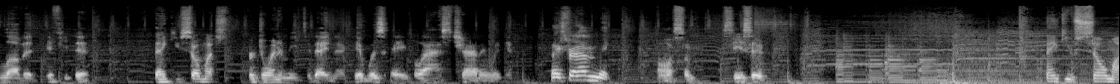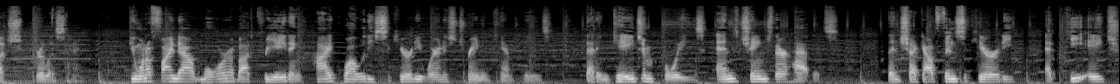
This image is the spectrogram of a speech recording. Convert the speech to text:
love it if you did. Thank you so much for joining me today, Nick. It was a blast chatting with you. Thanks for having me. Awesome. See you soon. Thank you so much for listening. If you want to find out more about creating high quality security awareness training campaigns that engage employees and change their habits, then check out Phin Security at phinsec.io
